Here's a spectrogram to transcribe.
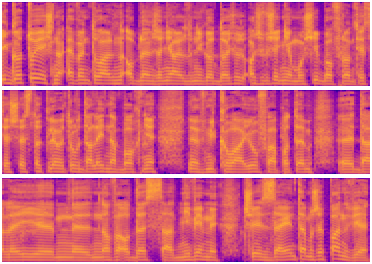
i gotuje się na ewentualne oblężenie, ale do niego dojść oczywiście nie musi, bo front jest jeszcze 100 km dalej na Bochnie w Mikołajów, a potem e, dalej Nowa Odessa. Nie wiemy, czy jest zajęta. Może pan wie,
